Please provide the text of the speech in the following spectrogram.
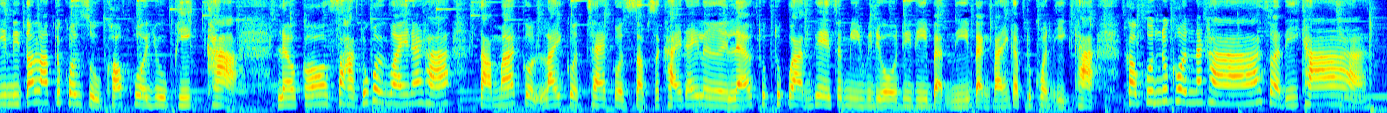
ยินดีต้อนรับทุกคนสู่ครอบครัวยูพิกค่ะ แล้วก็ฝากทุกคนไว้นะคะ สามารถกดไลค์กดแชร์กด Subscribe ได้เลย แล้วทุกๆวันพี่เอจะมีวิดีโอดีๆ แบบนี้แบ่งปันให้กับทุกคนอีกค่ะ ขอบคุณทุกคนนะคะ สวัสดีค่ะ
